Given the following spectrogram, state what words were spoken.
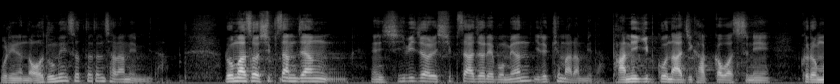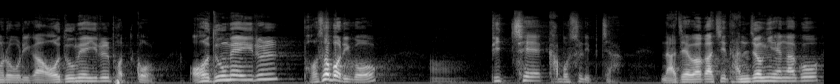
우리는 어둠에 있었던 사람입니다. 로마서 13장 12절 14절에 보면 이렇게 말합니다. 밤이 깊고 낮이 가까웠으니 그러므로 우리가 어둠의 일을 벗고 어둠의 일을 벗어버리고 어, 빛의 갑옷을 입자. 낮에와 같이 단정히 행하고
